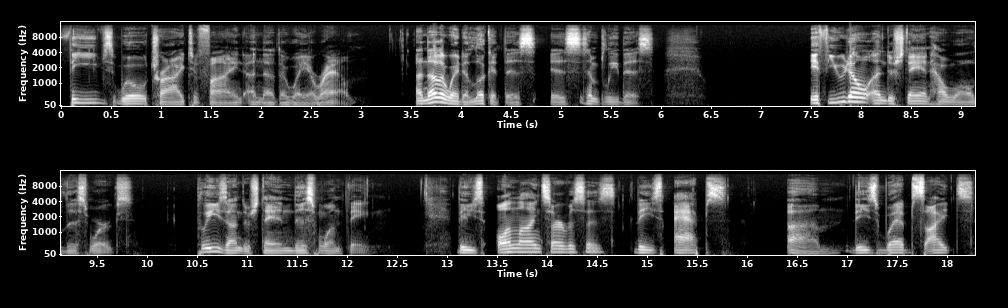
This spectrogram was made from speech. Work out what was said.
thieves will try to find another way around. Another way to look at this is simply this. If you don't understand how all this works, please understand this one thing. These online services, these apps, um, these websites,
